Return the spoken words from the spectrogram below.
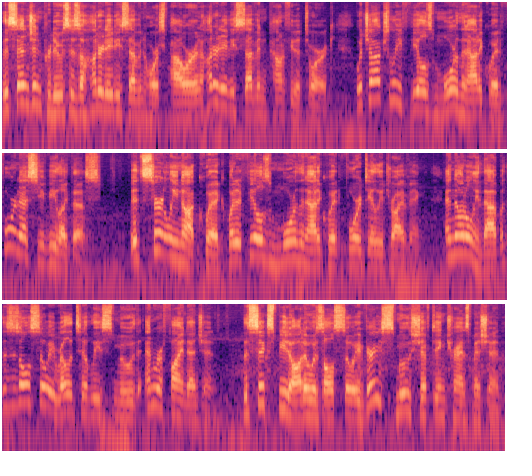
This engine produces 187 horsepower and 187 pound feet of torque, which actually feels more than adequate for an SUV like this. It's certainly not quick, but it feels more than adequate for daily driving. And not only that, but this is also a relatively smooth and refined engine. The 6-speed auto is also a very smooth shifting transmission,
